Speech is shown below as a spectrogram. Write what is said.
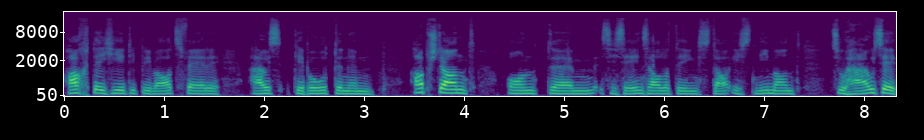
achte ich hier die Privatsphäre aus gebotenem Abstand. Und ähm, Sie sehen es allerdings, da ist niemand zu Hause.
